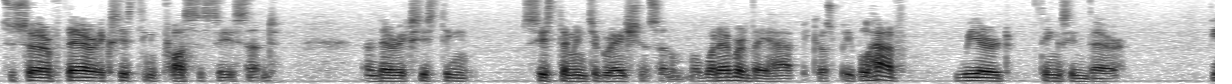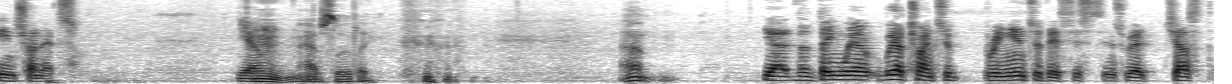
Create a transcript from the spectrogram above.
to serve their existing processes and and their existing system integrations and whatever they have, because people have weird things in their intranets. Yeah, mm, absolutely. um, yeah, the thing we're we are trying to bring into this is since we're just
